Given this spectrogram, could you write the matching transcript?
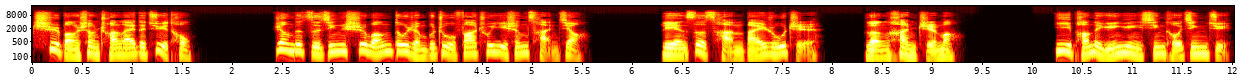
翅膀上传来的剧痛，让的紫金狮王都忍不住发出一声惨叫，脸色惨白如纸，冷汗直冒。一旁的云云心头惊惧，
